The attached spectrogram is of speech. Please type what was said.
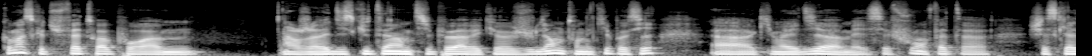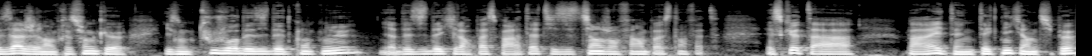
comment est-ce que tu fais toi pour euh, alors j'avais discuté un petit peu avec euh, Julien de ton équipe aussi, euh, qui m'avait dit euh, mais c'est fou en fait euh, chez Scalza j'ai l'impression que ils ont toujours des idées de contenu, il y a des idées qui leur passent par la tête, ils disent tiens j'en fais un post en fait. Est-ce que t'as pareil t'as une technique un petit peu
